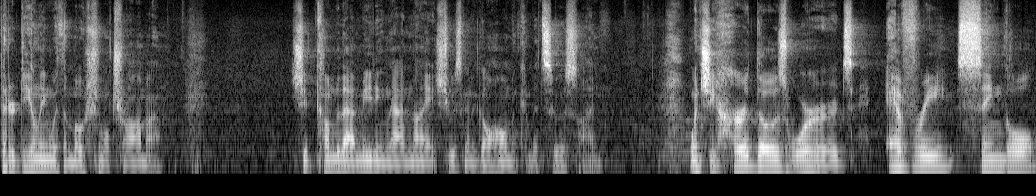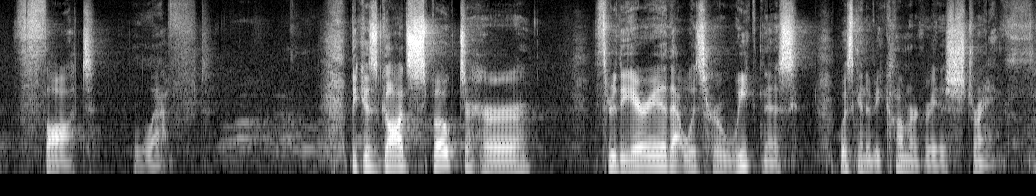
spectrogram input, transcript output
that are dealing with emotional trauma. She'd come to that meeting that night. She was going to go home and commit suicide. When she heard those words, every single thought left because God spoke to her through the area that was her weakness was going to become her greatest strength.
